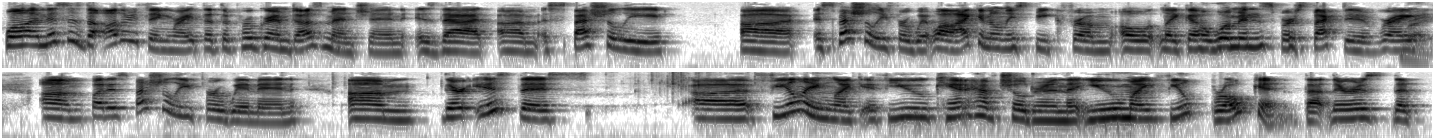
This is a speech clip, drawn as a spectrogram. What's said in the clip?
Well, and this is the other thing, right, that the program does mention is that um, especially uh, especially for well, I can only speak from oh like a woman's perspective, right? Right. Um, but especially for women, um, there is this uh, feeling like if you can't have children, that you might feel broken. That there is that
